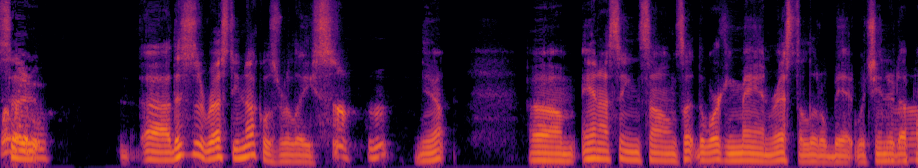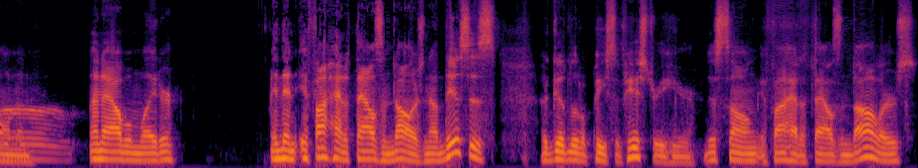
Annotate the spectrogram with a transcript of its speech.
What so label? uh, this is a Rusty Knuckles release. Oh, mhm. Yep. Um, and I seen songs "Let the Working Man Rest a Little Bit," which ended up on an, album later. And then "If I Had a Thousand Dollars." Now this is a good little piece of history here. This song, "If I Had a Thousand Dollars,"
